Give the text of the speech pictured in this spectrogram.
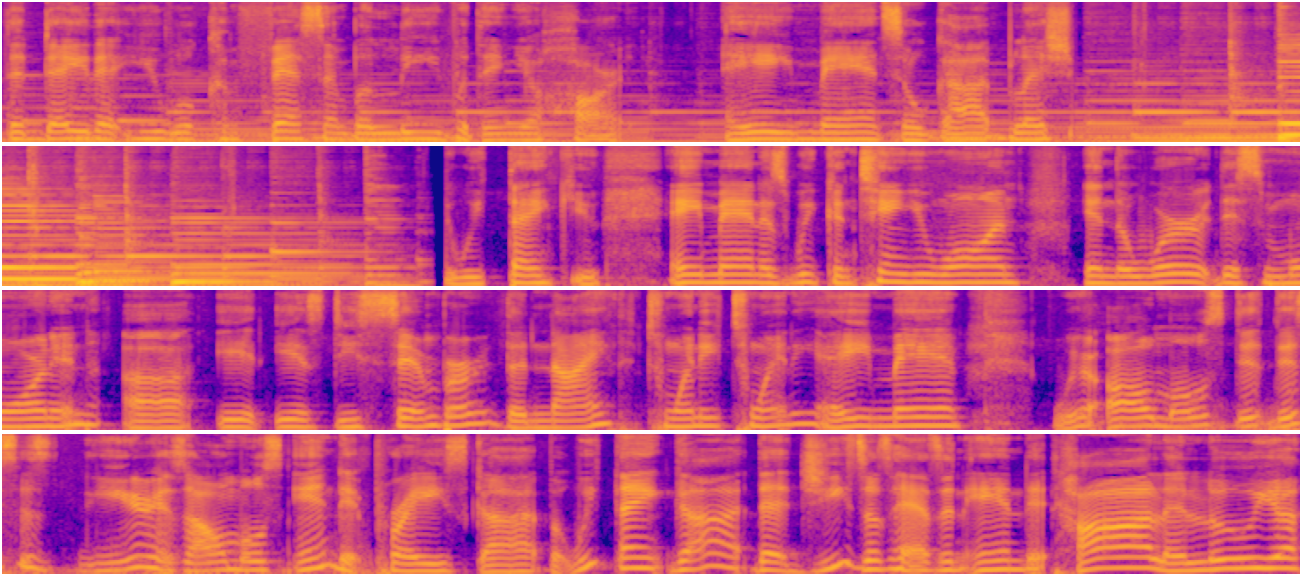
the day that you will confess and believe within your heart. Amen. So God bless you. We thank you. Amen. As we continue on in the word this morning, uh, it is December the 9th, 2020. Amen. We're almost this is year has almost ended praise god. But we thank god that jesus hasn't ended. Hallelujah.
